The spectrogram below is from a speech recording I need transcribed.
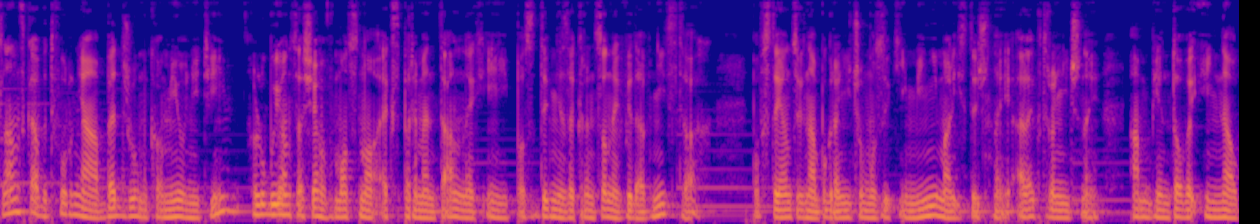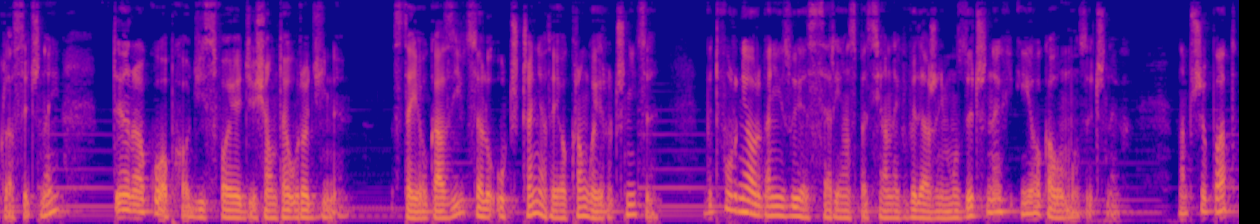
Islandzka wytwórnia Bedroom Community, lubująca się w mocno eksperymentalnych i pozytywnie zakręconych wydawnictwach, powstających na pograniczu muzyki minimalistycznej, elektronicznej, ambientowej i neoklasycznej, w tym roku obchodzi swoje dziesiąte urodziny. Z tej okazji, w celu uczczenia tej okrągłej rocznicy, wytwórnia organizuje serię specjalnych wydarzeń muzycznych i okołomuzycznych. Na przykład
